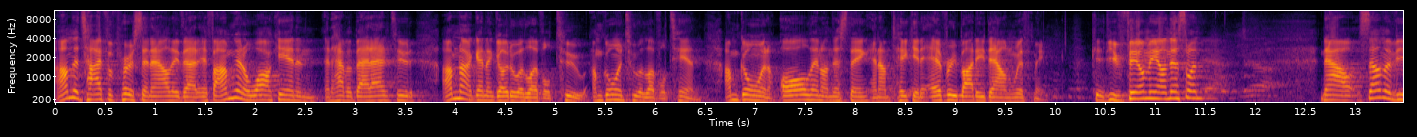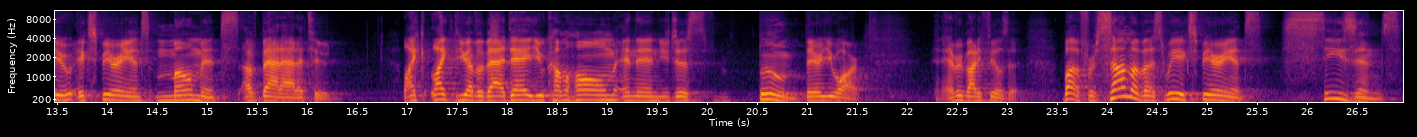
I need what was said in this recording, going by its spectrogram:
I'm the type of personality that if I'm gonna walk in and, and have a bad attitude, I'm not gonna go to a level two. I'm going to a level 10. I'm going all in on this thing and I'm taking everybody down with me. Can you feel me on this one? Yeah. Now, some of you experience moments of bad attitude. Like, like you have a bad day, you come home, and then you just, boom, there you are. And everybody feels it. But for some of us, we experience seasons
